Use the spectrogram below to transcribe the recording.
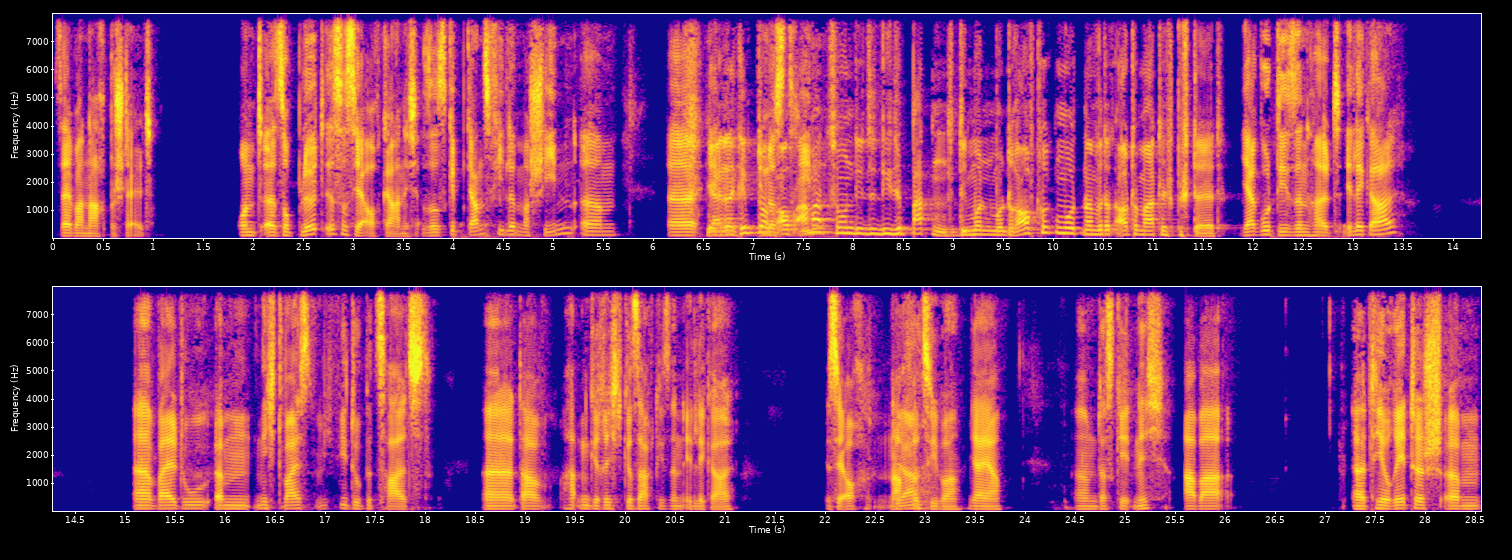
selber nachbestellt. Und äh, so blöd ist es ja auch gar nicht. Also es gibt ganz viele Maschinen, ähm, äh, ja, da gibt doch auf Amazon diese, diese Buttons, die man draufdrücken muss und dann wird das automatisch bestellt. Ja gut, die sind halt illegal, äh, weil du ähm, nicht weißt, wie viel du bezahlst. Äh, da hat ein Gericht gesagt, die sind illegal. Ist ja auch nachvollziehbar. Ja, ja. ja. Ähm, das geht nicht. Aber äh, theoretisch ähm,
